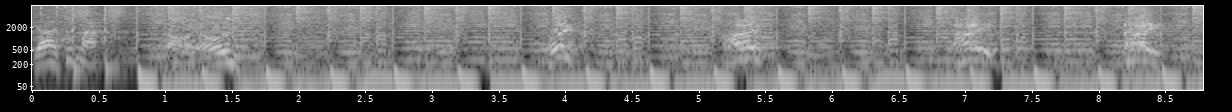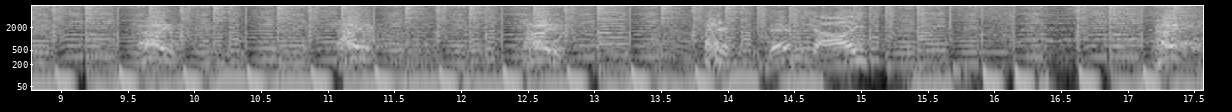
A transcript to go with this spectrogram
Ra trước mặt. Trời ơi. Hơi. Hơi. Hơi. Hơi. Hơi. Hơi. Hơi. Đếm trời. Hơi.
